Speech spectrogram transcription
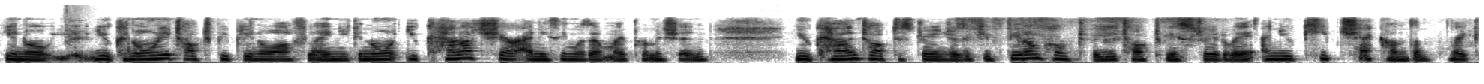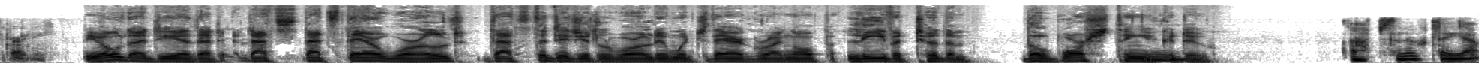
You know, you, you can only talk to people you know offline. You can o- you cannot share anything without my permission. You can't talk to strangers. If you feel uncomfortable, you talk to me straight away, and you keep check on them regularly. The old idea that that's that's their world, that's the digital world in which they're growing up. Leave it to them. The worst thing you could do. Absolutely, yeah.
